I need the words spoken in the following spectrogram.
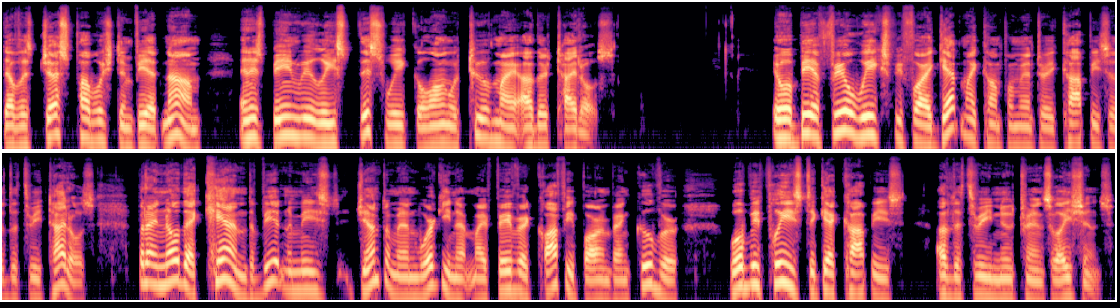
that was just published in Vietnam and is being released this week along with two of my other titles. It will be a few weeks before I get my complimentary copies of the three titles, but I know that Ken, the Vietnamese gentleman working at my favorite coffee bar in Vancouver, will be pleased to get copies of the three new translations.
